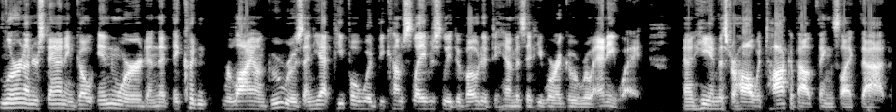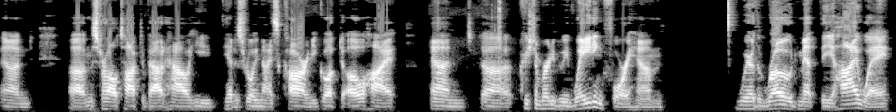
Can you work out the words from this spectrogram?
learn understanding, go inward, and that they couldn't rely on gurus. And yet people would become slavishly devoted to him as if he were a guru anyway. And he and Mr. Hall would talk about things like that. And uh, Mr. Hall talked about how he, he had this really nice car and he'd go up to Ojai and uh, Krishnamurti would be waiting for him where the road met the highway.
